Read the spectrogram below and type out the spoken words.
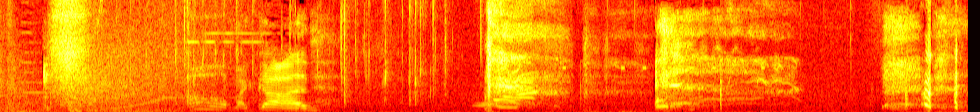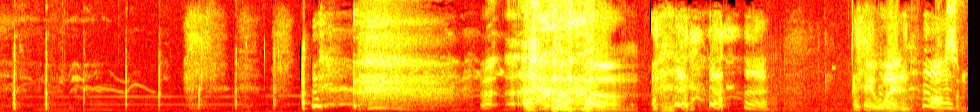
Oh my god. hey, wind. Awesome.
